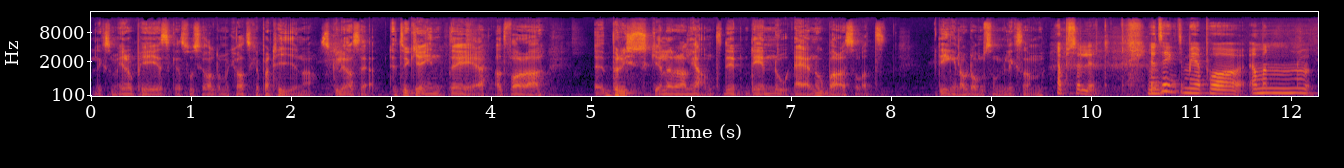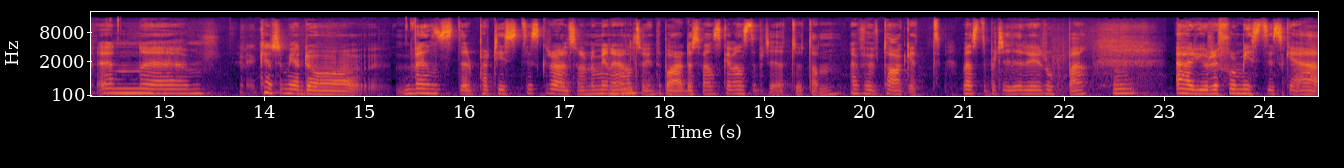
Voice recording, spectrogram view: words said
liksom, europeiska socialdemokratiska partierna, skulle jag säga. Det tycker jag inte är att vara eh, brysk eller raljant. Det, det är, nog, är nog bara så att det är ingen av dem som liksom... Absolut. Jag tänkte mer på ja, men, en eh, kanske mer då vänsterpartistisk rörelse. Och nu menar jag alltså inte bara det svenska vänsterpartiet utan överhuvudtaget vänsterpartier i Europa. Är ju reformistiska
